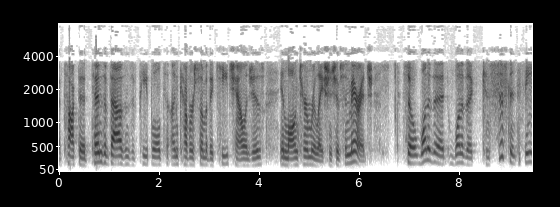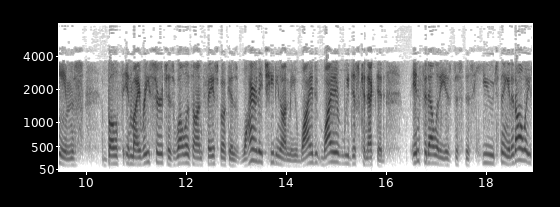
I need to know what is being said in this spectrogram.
I've talked to tens of thousands of people to uncover some of the key challenges in long-term relationships and marriage. So one of the one of the consistent themes, both in my research as well as on Facebook, is why are they cheating on me? Why do, why are we disconnected? Infidelity is just this huge thing, and it always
